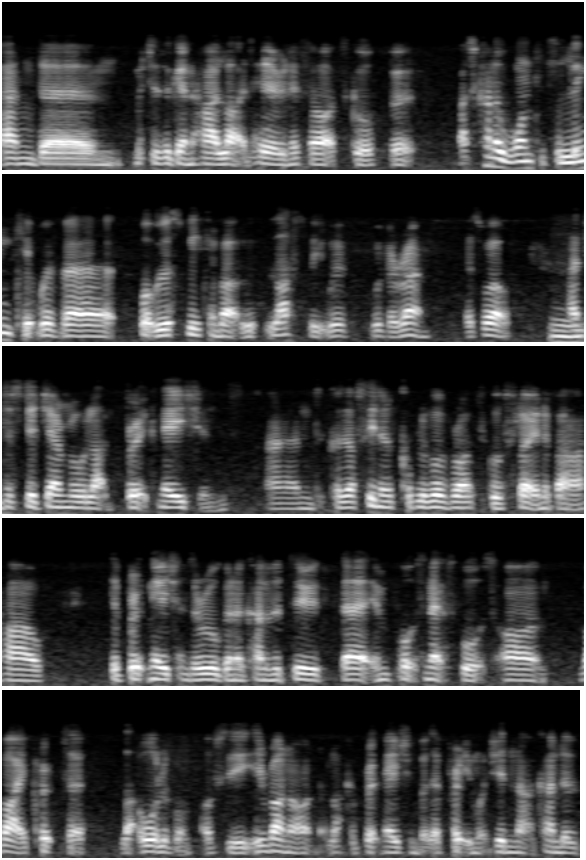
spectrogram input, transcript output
and um, which is again highlighted here in this article. But I just kind of wanted to link it with uh, what we were speaking about last week with with Iran as well Mm. and just the general like brick nations. And because I've seen a couple of other articles floating about how the brick nations are all going to kind of do their imports and exports on via crypto, like all of them. Obviously, Iran aren't like a brick nation, but they're pretty much in that kind of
